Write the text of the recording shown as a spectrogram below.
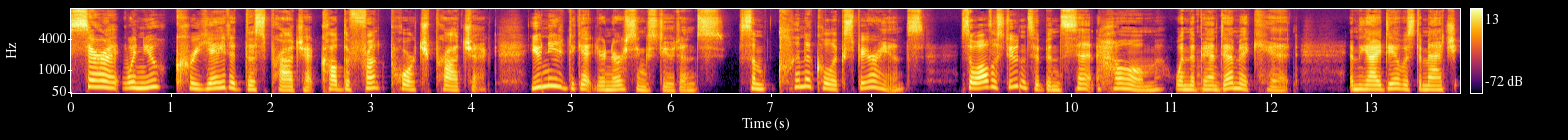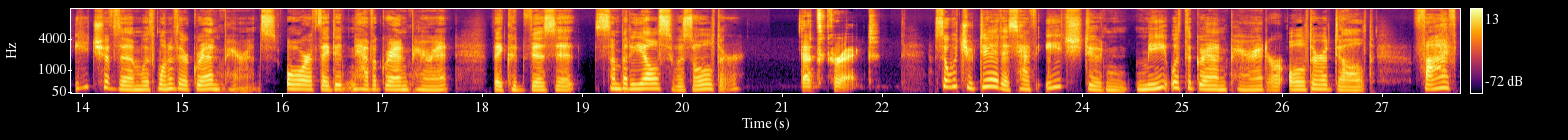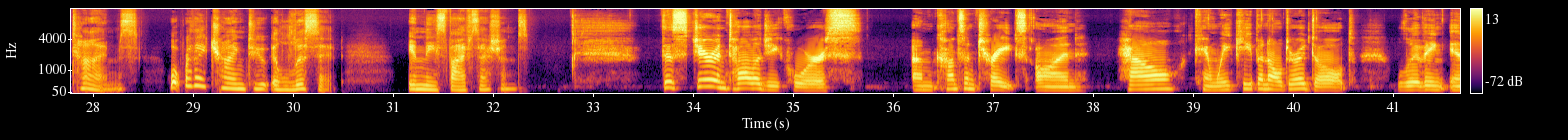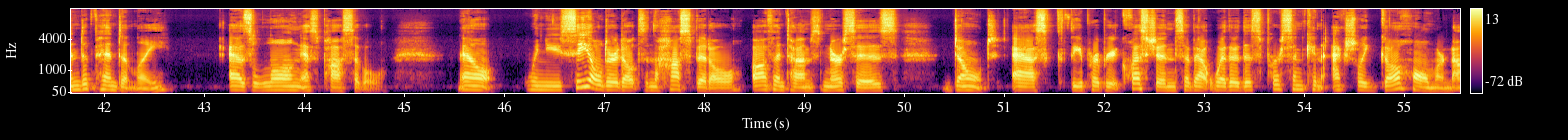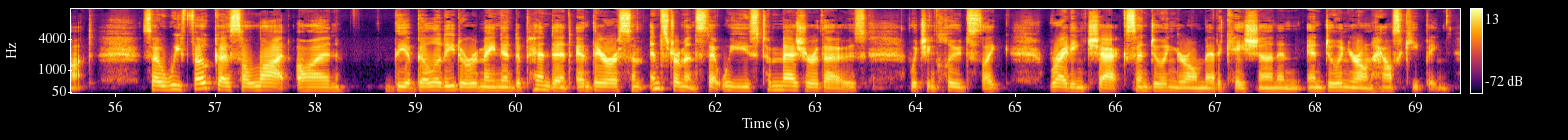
Sarah, when you created this project called the Front Porch Project, you needed to get your nursing students some clinical experience. So all the students had been sent home when the pandemic hit. And the idea was to match each of them with one of their grandparents. Or if they didn't have a grandparent, they could visit somebody else who was older. That's correct. So, what you did is have each student meet with the grandparent or older adult five times. What were they trying to elicit in these five sessions? This gerontology course um, concentrates on how can we keep an older adult living independently as long as possible. Now, when you see older adults in the hospital, oftentimes nurses don't ask the appropriate questions about whether this person can actually go home or not. So we focus a lot on the ability to remain independent. And there are some instruments that we use to measure those, which includes like writing checks and doing your own medication and, and doing your own housekeeping.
